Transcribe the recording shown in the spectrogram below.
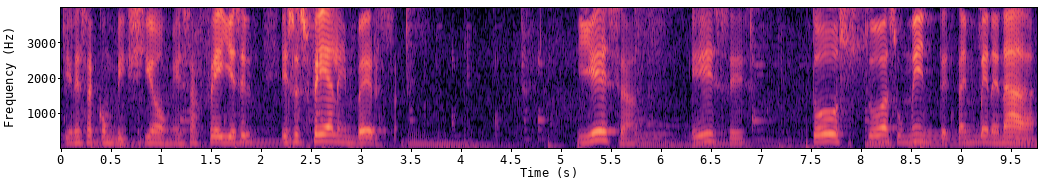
tiene esa convicción, esa fe, y es eso es fe a la inversa. Y esa, ese, toda su mente está envenenada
